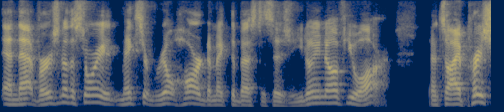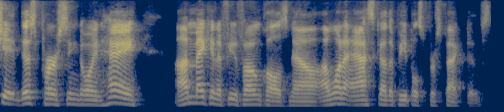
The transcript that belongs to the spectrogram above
and that version of the story, it makes it real hard to make the best decision. You don't even know if you are. And so I appreciate this person going, "Hey, I'm making a few phone calls now. I want to ask other people's perspectives.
